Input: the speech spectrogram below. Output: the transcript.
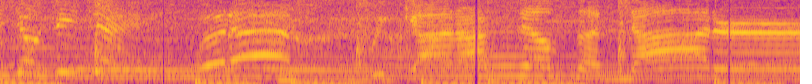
Hey, yo, DJ! What up? We got ourselves a nodder.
